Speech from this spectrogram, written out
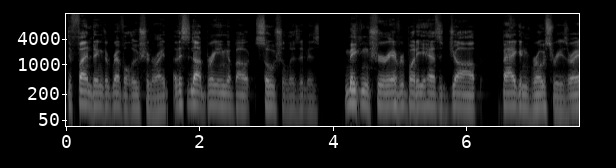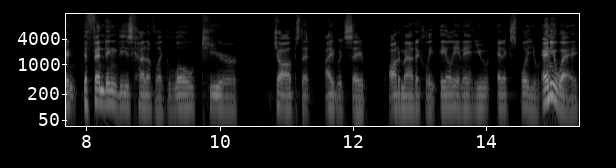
defending the revolution, right? This is not bringing about socialism, is making sure everybody has a job, bagging groceries, right? Defending these kind of like low tier jobs that I would say automatically alienate you and exploit you anyway.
